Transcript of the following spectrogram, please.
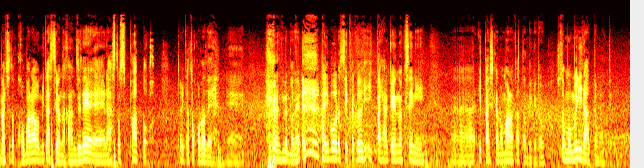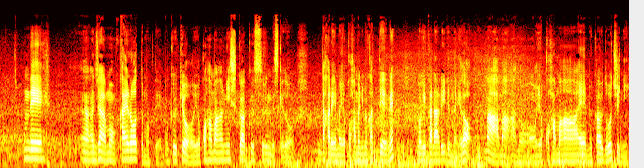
まあ、ちょっと小腹を満たすような感じで、えーラストスパートといったところで、えー でもねハイボールせっかく1杯100円のくせに、え1杯しか飲まなかったんだけどちょっともう無理だって思って。ほんであじゃあもう帰ろうって思って僕今日横浜に宿泊するんですけどだから今横浜に向かってね野毛から歩いてんだけどまあまああの横浜へ向かう道中に、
